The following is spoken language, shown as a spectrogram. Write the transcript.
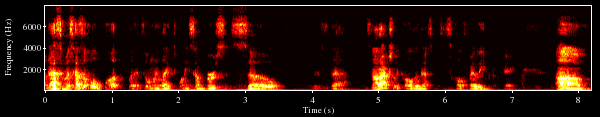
Onesimus has a whole book, but it's only like 20 some verses, so there's that. It's not actually called Onesimus, it's called Philemon, okay? Um,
